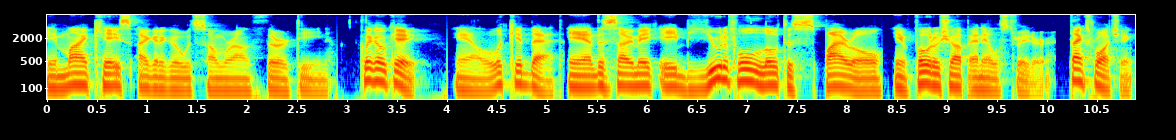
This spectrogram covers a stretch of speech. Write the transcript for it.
In my case, I'm gonna go with somewhere around 13. Click OK. And look at that. And this is how you make a beautiful lotus spiral in Photoshop and Illustrator. Thanks for watching.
